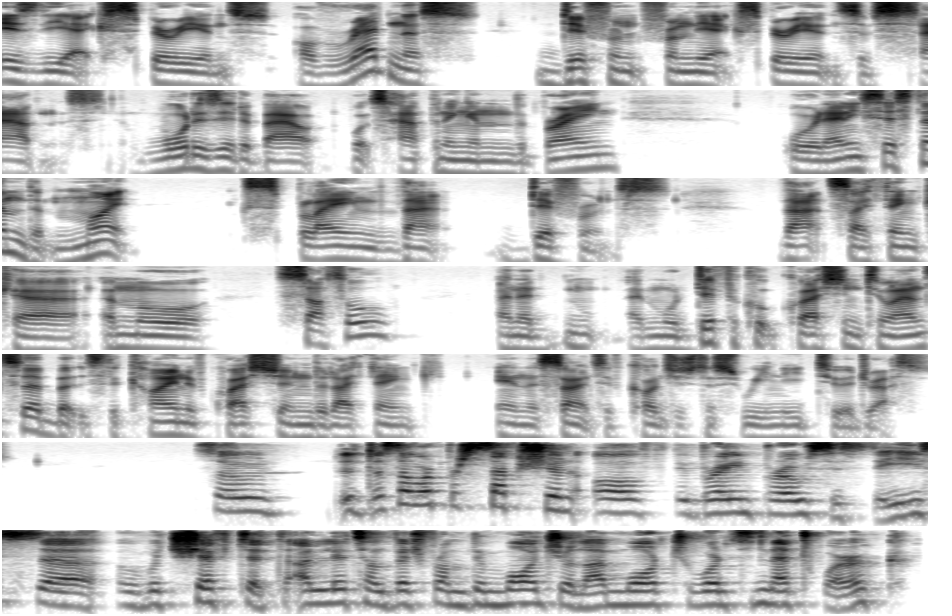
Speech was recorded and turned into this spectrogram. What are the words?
is the experience of redness different from the experience of sadness? What is it about what's happening in the brain or in any system that might explain that difference? That's, I think, a, a more subtle and a, a more difficult question to answer, but it's the kind of question that I think in the science of consciousness we need to address. So, does our perception of the brain processes, uh, which shifted a little bit from the modular more towards network,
